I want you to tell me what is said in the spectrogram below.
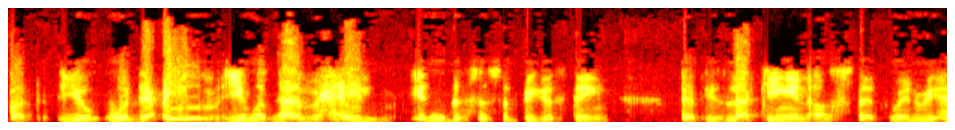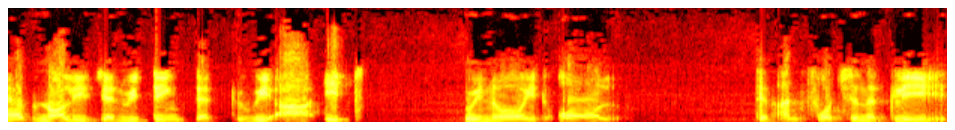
But you, with ilm, you must have hilm. You know, this is the biggest thing that is lacking in us. That when we have knowledge and we think that we are it, we know it all, then unfortunately,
